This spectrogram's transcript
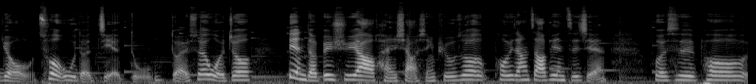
有错误的解读，对，所以我就变得必须要很小心。比如说 po 一张照片之前，或者是 po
